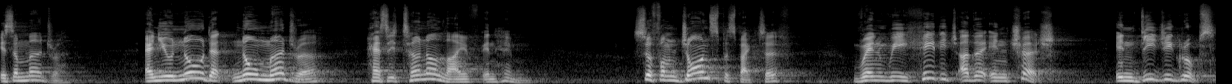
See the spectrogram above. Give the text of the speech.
is a murderer. And you know that no murderer has eternal life in him. So, from John's perspective, when we hate each other in church, in DG groups,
